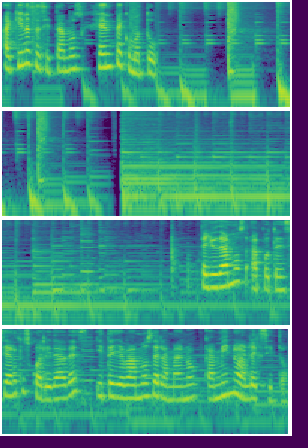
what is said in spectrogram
Aquí necesitamos gente como tú. Te ayudamos a potenciar tus cualidades y te llevamos de la mano camino al éxito.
